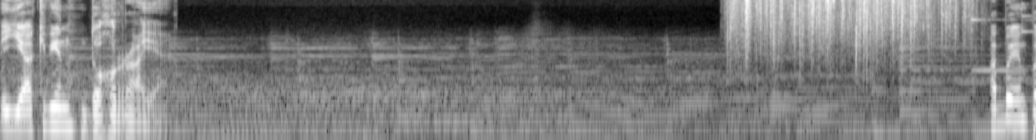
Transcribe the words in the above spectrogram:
як він догорає. А БМП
